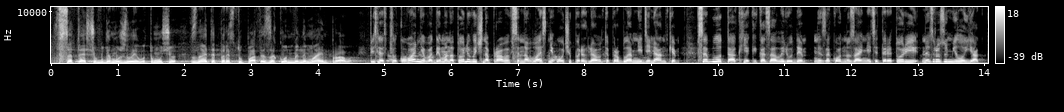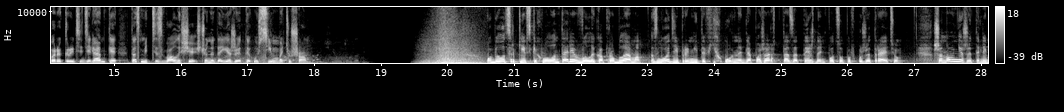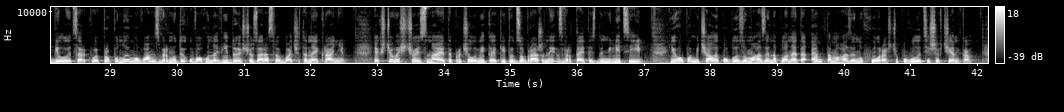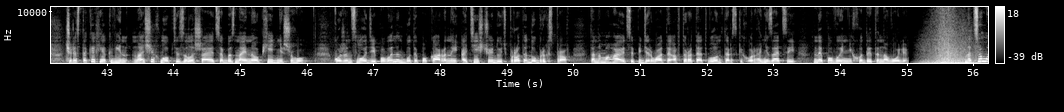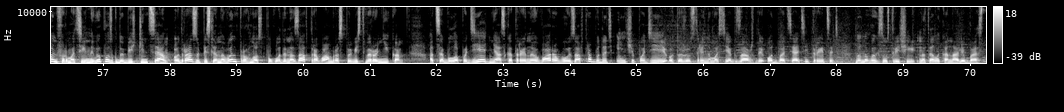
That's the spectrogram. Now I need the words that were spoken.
все те, що буде можливо. Тому що, знаєте, переступати закон ми не маємо права. Після спілкування Вадим Анатолійович направився на власні очі переглянути проблемні ділянки. Все було так, як і казали люди. Незаконно зайняті території, незрозуміло як перекриті ділянки та сміттєзвалище, що не дає жити усім матюшам. У білоцерківських волонтерів велика проблема. Злодій примітив їх урни для пожертв та за тиждень поцупив уже третю. Шановні жителі Білої церкви, пропонуємо вам звернути увагу на відео, що зараз ви бачите на екрані. Якщо ви щось знаєте про чоловіка, який тут зображений, звертайтесь до міліції. Його помічали поблизу магазина Планета М та магазину Фора, що по вулиці Шевченка. Через таких як він, наші хлопці залишаються без найнеобхіднішого. Кожен злодій повинен бути покараний, а ті, що йдуть проти добрих справ та намагаються підірвати авторитет волонтерських організацій, не повинні ходити на волі. На цьому інформаційний випуск добіг кінця. Одразу після новин прогноз погоди на завтра вам розповість Вероніка. А це була подія дня з Катериною Варовою. Завтра будуть інші події. Отож зустрінемось, як завжди, о 20.30. До нових зустрічей на телеканалі Бест.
